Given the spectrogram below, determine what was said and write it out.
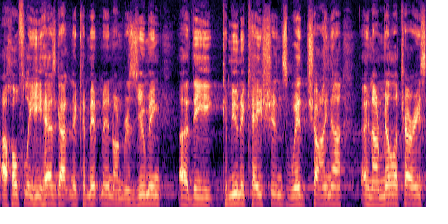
Uh, hopefully, he has gotten a commitment on resuming uh, the communications with China and our militaries.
